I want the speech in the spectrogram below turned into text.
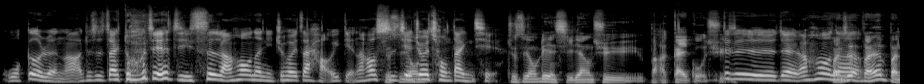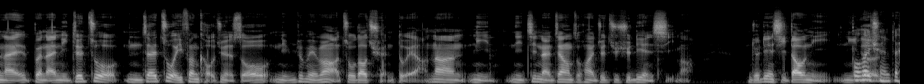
我个人啊，就是再多 接几次，然后呢，你就会再好一点，然后时间就会冲淡一切，就是用练习量去把它盖过去。对对对对对，然后呢，反正反正本来本来你在做你在做一份考卷的时候，你们就没办法做到全对啊。那你你既然这样子的话，你就继续练习嘛，你就练习到你你不会全对，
